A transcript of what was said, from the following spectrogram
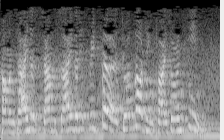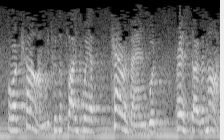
Commentators, some say that it refers to a lodging place or an inn or a khan, which was a place where caravans would rest overnight.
